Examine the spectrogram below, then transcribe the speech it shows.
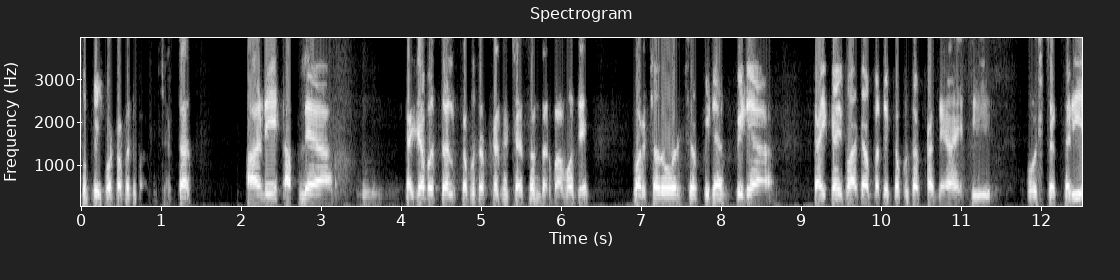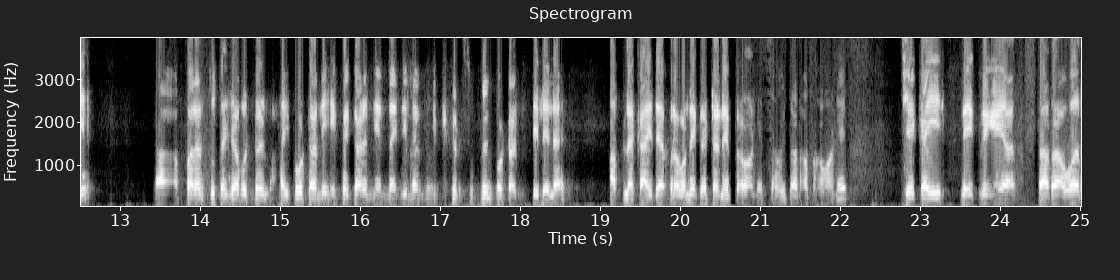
सुप्रीम कोर्टामध्ये मांडू शकतात. आणि आपल्या त्याच्याबद्दल ह्याच्याबद्दल कबूतर खाण्याच्या संदर्भामध्ये वर्षानुवर्ष पिढ्या पिढ्या काही काही भागामध्ये कबूतरखाने आहेत ही गोष्ट खरी आहे. परंतु त्याच्याबद्दल हायकोर्टाने एकेकाळी निर्णय दिला एकीकडे सुप्रीम कोर्टाने दिलेला आहे. आपल्या कायद्याप्रमाणे घटनेप्रमाणे संविधानाप्रमाणे जे काही वेगवेगळ्या स्तरावर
